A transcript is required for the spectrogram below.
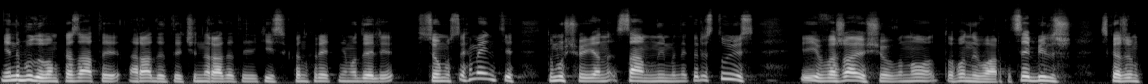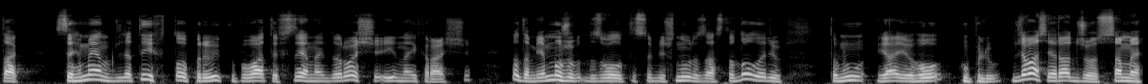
Я не буду вам казати, радити чи не радити якісь конкретні моделі в цьому сегменті, тому що я сам ними не користуюсь і вважаю, що воно того не варте. Це більш, скажімо так, сегмент для тих, хто привик купувати все найдорожче і найкраще. Ну там я можу дозволити собі шнур за 100 доларів, тому я його куплю. Для вас я раджу саме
